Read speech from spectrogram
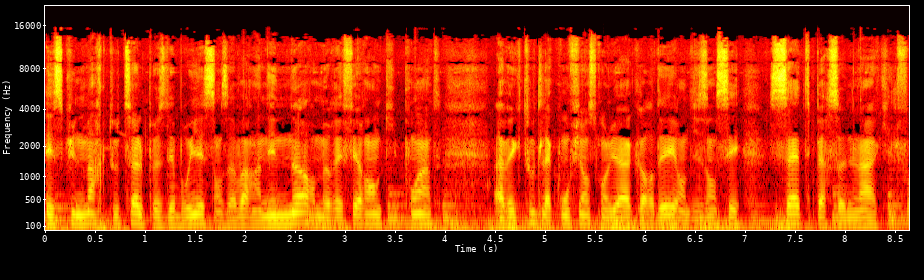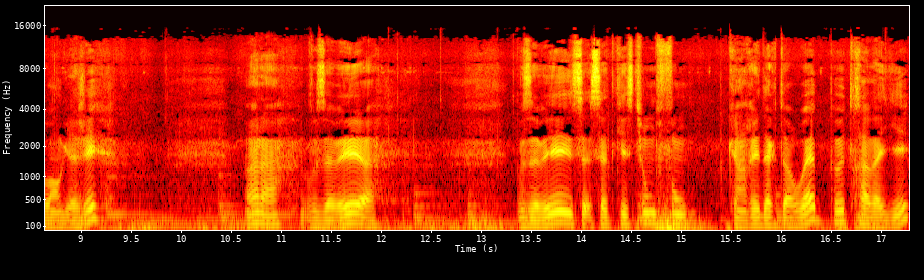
est-ce qu'une marque toute seule peut se débrouiller sans avoir un énorme référent qui pointe avec toute la confiance qu'on lui a accordée en disant c'est cette personne-là qu'il faut engager Voilà, vous avez, euh, vous avez cette question de fond qu'un rédacteur web peut travailler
